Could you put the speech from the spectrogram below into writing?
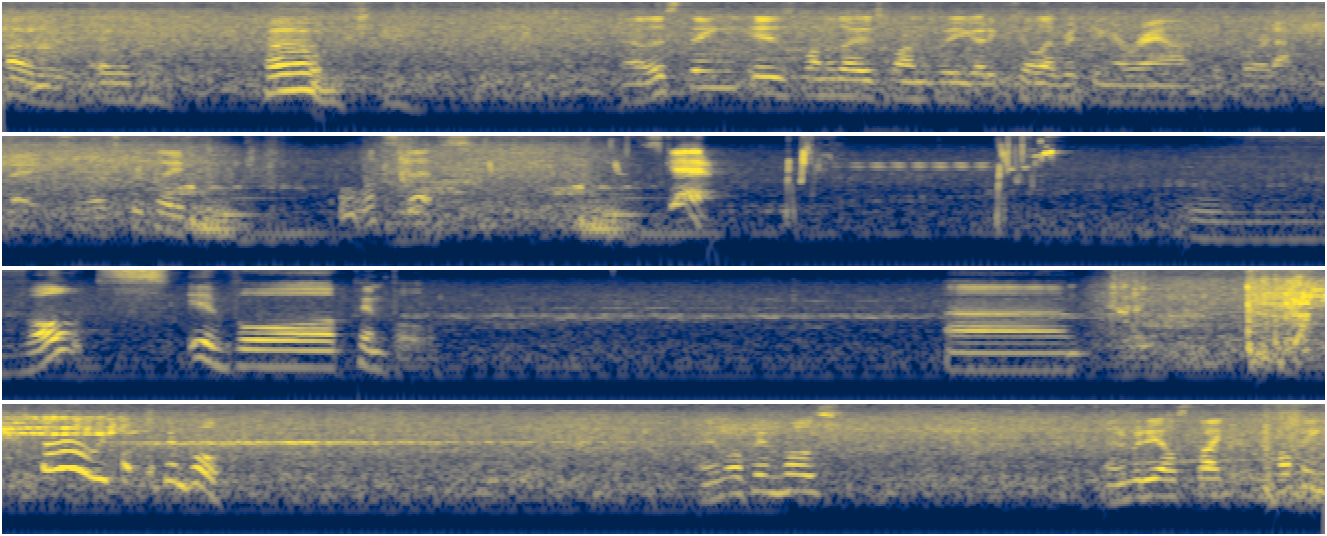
Oh, oh, okay. Now this thing is one of those ones where you got to kill everything around before it activates. So let's quickly... Oh, what's this? Scam! Volts Ivor Pimple. Um... Oh, we got the pimple! Any more pimples? Anybody else like popping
